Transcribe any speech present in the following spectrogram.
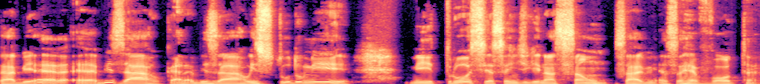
sabe? Era, é bizarro, cara, é bizarro. Isso tudo me, me trouxe essa indignação, sabe? Essa revolta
